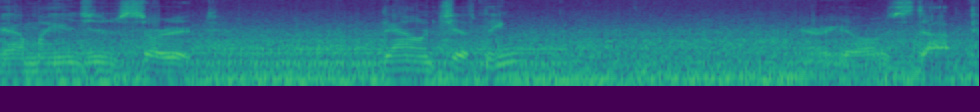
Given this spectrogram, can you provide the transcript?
Yeah, my engine started downshifting. There we go, it stopped.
